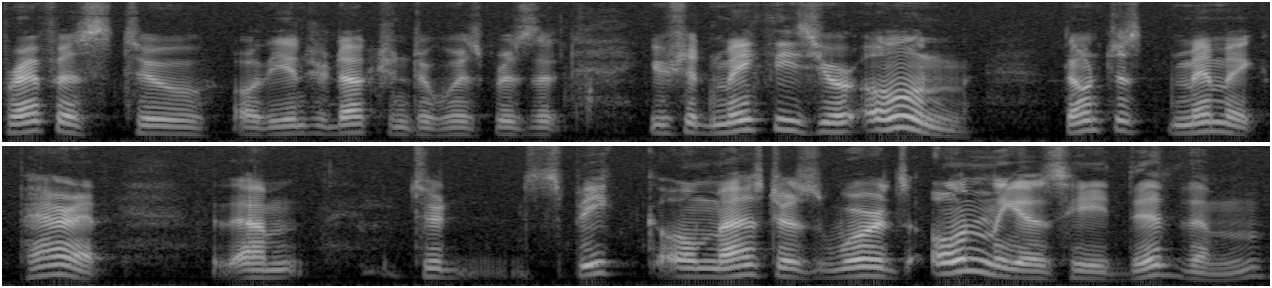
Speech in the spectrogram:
preface to or the introduction to Whispers that you should make these your own. Don't just mimic, parrot. Um, to speak, O Master's words only as he did them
